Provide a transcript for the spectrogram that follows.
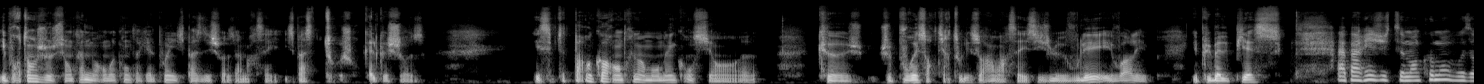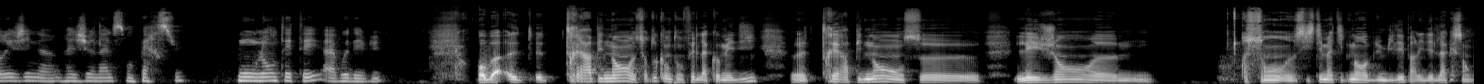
Et pourtant, je, suis en train de me rendre compte à quel point il se passe des choses à Marseille. Il se passe toujours quelque chose. Et c'est peut-être pas encore rentré dans mon inconscient que je, pourrais sortir tous les soirs à Marseille si je le voulais et voir les, les plus belles pièces. À Paris, justement, comment vos origines régionales sont perçues ou l'ont été à vos débuts? Oh bah euh, euh, très rapidement, surtout quand on fait de la comédie, euh, très rapidement on se, les gens sont systématiquement obnubilés par l'idée de l'accent.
